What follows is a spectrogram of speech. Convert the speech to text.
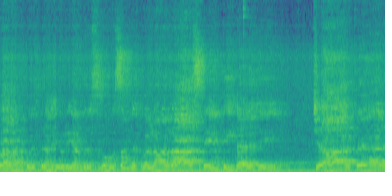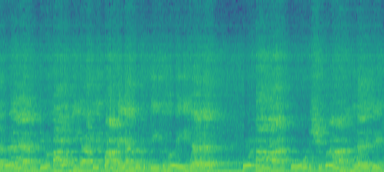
ਪਾਵਨ ਪਵਿੱਤਰ ਹਜ਼ੂਰੀ ਅੰਦਰ ਸਮੂਹ ਸੰਗਤ ਵੱਲੋਂ ਅਰਦਾਸ ਬੇਨਤੀ ਹੈ ਜੀ। ਚਾਰ ਪਹਿਰ ਰਹਿਮ ਜੋ ਆਪ ਜੀਆਂ ਦੇ ਭਾਣੇ ਅੰਦਰ ਬਤੀਤ ਹੋਈ ਹੈ ਕੋਟਾਨ ਕੋਟ ਸ਼ੁਕਰਾਨ ਹੈ ਜੀ।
